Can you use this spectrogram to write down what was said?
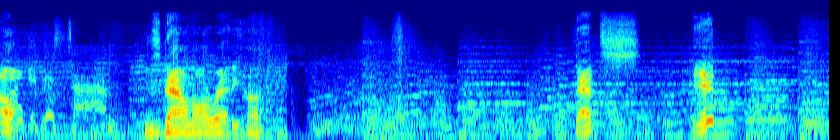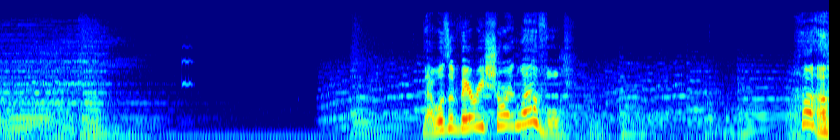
Oh. He's down already, huh? That's it? That was a very short level. Huh.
